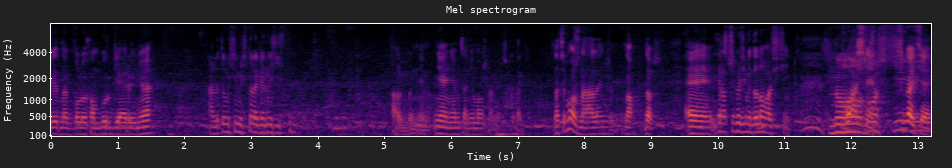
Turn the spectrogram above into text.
jednak wolę hamburgery, nie? Ale to musi mieć kolegę nazistę. Albo nie, nie, Niemca nie można mieć kolegi. Znaczy można, ale no, dobrze. E, I teraz przechodzimy do nowości. No Właśnie, słuchajcie,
